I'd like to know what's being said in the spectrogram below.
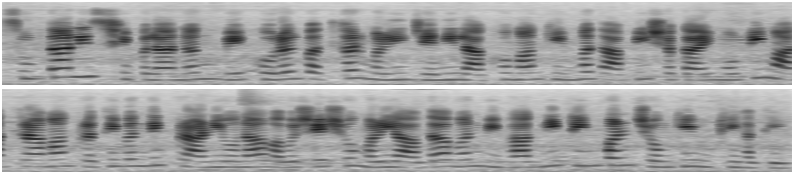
સુડતાલીસ છીપલા નંગ, બે કોરલ પથ્થર મળી જેની લાખોમાં કિંમત આપી શકાય. મોટી માત્રામાં પ્રતિબંધિત પ્રાણીઓના અવશેષો મળી આવતા વન વિભાગની ટીમ પણ ચોંકી ઉઠી હતી.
